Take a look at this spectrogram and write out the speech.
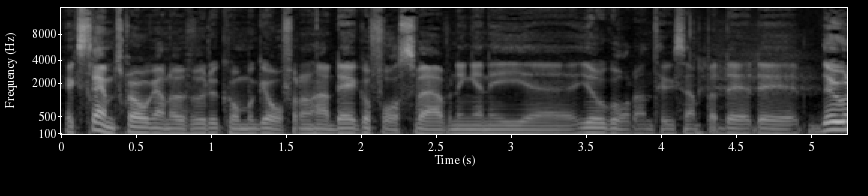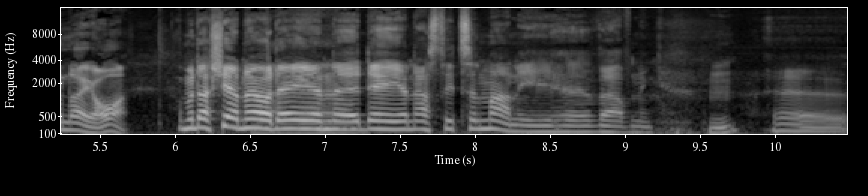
extremt frågande hur det kommer gå för den här Degerfors-värvningen i Djurgården till exempel. Det, det, det undrar jag. Ja, men där känner jag det är en, eh, det är en Astrid Selmani-värvning. Mm. Eh,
